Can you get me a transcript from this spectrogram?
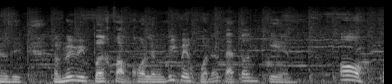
ดูดิ มันไม่มีเปิร์กสองคนเลย มันวิ่งไปขวดตั้งแต่ต้นเกม โอ้โห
